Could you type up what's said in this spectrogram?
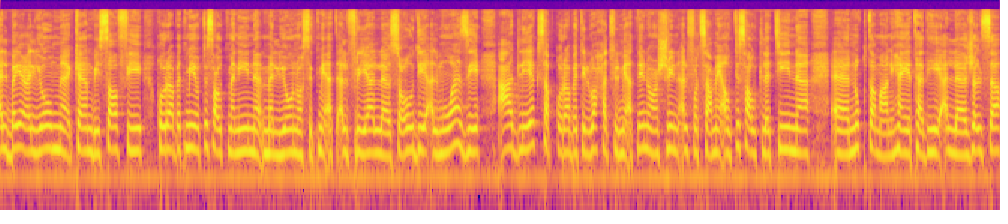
البيع اليوم كان بصافي. قرابة 189 مليون و600 ألف ريال سعودي الموازي. عاد ليكسب قرابة الواحد في المئة 22939 نقطة مع نهاية هذه الجلسة.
